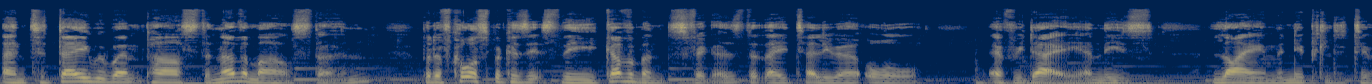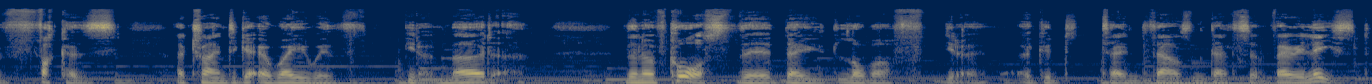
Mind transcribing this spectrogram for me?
And today we went past another milestone. But of course, because it's the government's figures that they tell you all every day, and these lying, manipulative fuckers are trying to get away with, you know, murder, then of course they, they lob off, you know, a good 10,000 deaths at very least.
